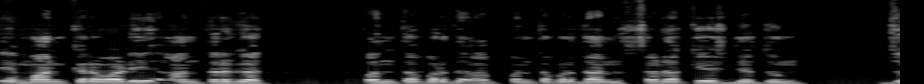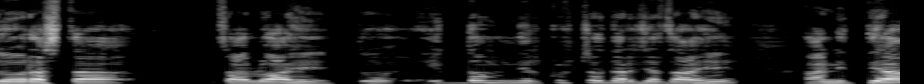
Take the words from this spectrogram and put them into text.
ते मानकरवाडी अंतर्गत पंतप्रधान पंतप्रधान सडक योजनेतून जो रस्ता चालू आहे तो एकदम निकृष्ट दर्जाचा आहे आणि त्या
